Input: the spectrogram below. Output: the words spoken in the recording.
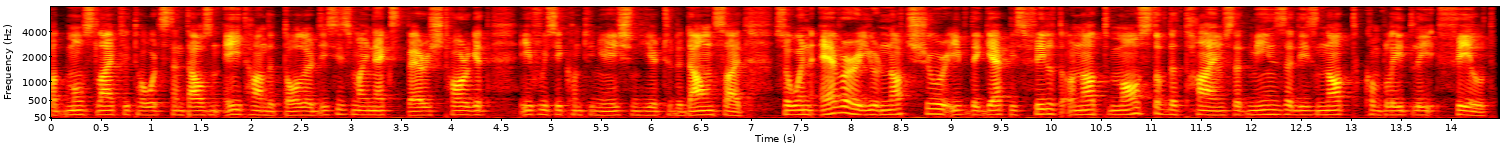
but most likely towards $10,800. This is my next bearish target if we see continuation here to the downside. So whenever you're not sure if the gap is filled or not, most of the times that means that it's not completely filled filled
